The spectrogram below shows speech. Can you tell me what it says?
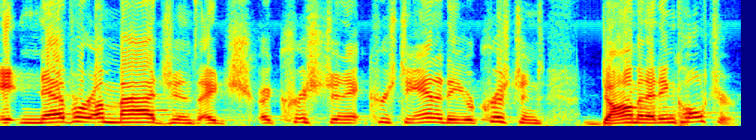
it never imagines a, a Christian, Christianity or Christians dominating culture.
